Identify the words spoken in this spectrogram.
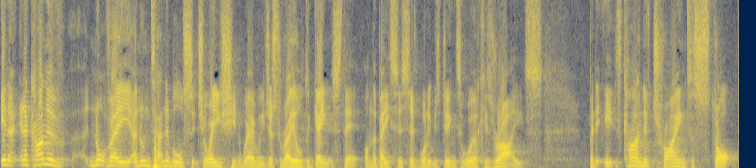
in a, in a kind of uh, not very, an untenable situation where we just railed against it on the basis of what it was doing to workers' rights, but it's kind of trying to stop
